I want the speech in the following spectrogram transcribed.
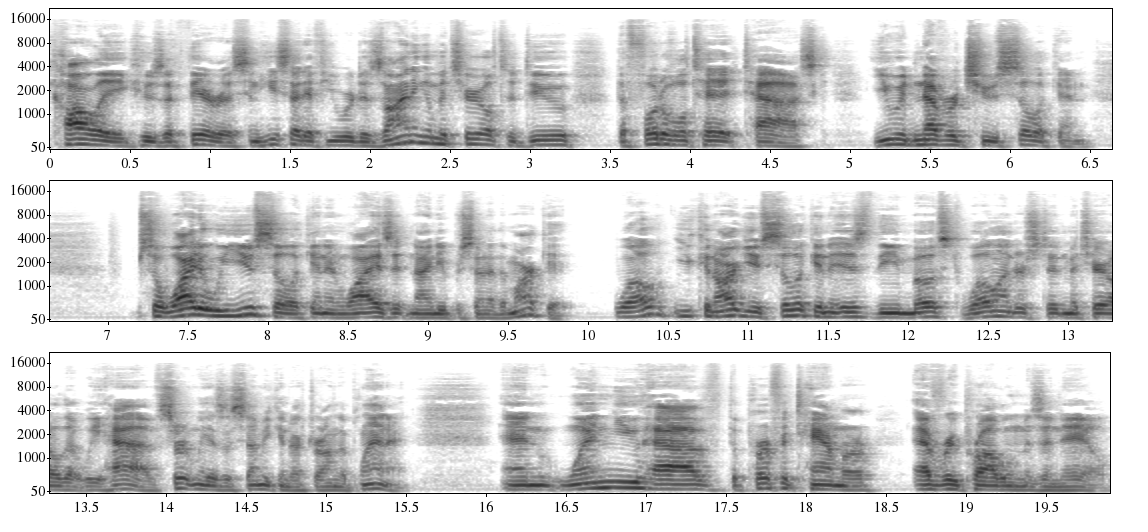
colleague who's a theorist, and he said if you were designing a material to do the photovoltaic task, you would never choose silicon. So why do we use silicon, and why is it ninety percent of the market? Well, you can argue silicon is the most well understood material that we have, certainly as a semiconductor on the planet. And when you have the perfect hammer, every problem is a nail.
